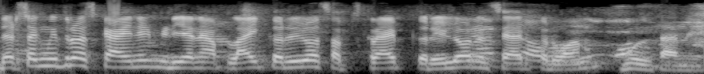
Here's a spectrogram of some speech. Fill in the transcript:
દર્શક મિત્રો સ્કાયનેટ મીડિયાને આપ લાઈક કરી લો સબસ્ક્રાઇબ કરી લો અને શેર કરવાનું ભૂલતા નહીં.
